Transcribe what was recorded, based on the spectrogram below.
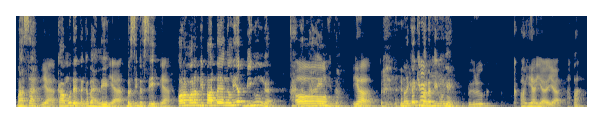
masa Iya. kamu datang ke Bali Iya. bersih-bersih. Iya. Orang-orang di pantai yang ngelihat bingung nggak? Ah, ngapain Oh, gitu. iya. Mereka gimana bingungnya? Dulu, oh iya, iya, iya. Apa?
